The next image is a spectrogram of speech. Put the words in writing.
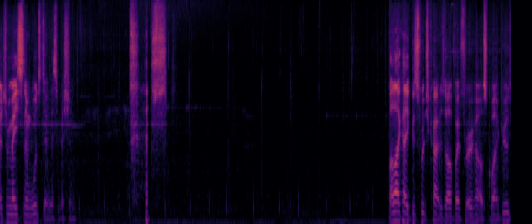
Imagine Mason and Woods doing this mission. I like how you could switch characters halfway through. That was quite good.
